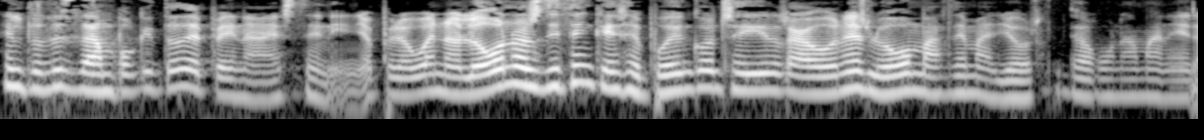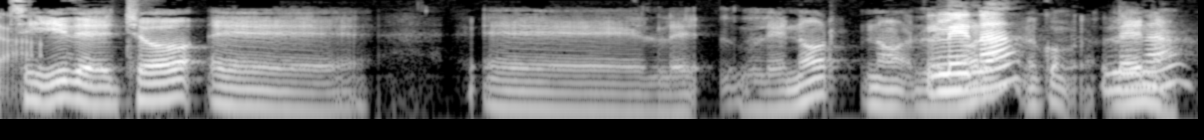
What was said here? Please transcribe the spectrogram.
Entonces da un poquito de pena a este niño. Pero bueno, luego nos dicen que se pueden conseguir dragones luego más de mayor, de alguna manera. Sí, de hecho, eh, eh, Lenor, no, Lena. Lena. Lena.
